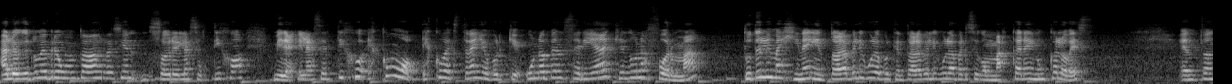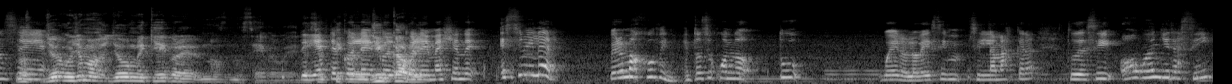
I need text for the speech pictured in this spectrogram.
A lo que tú me preguntabas recién sobre el acertijo, mira, el acertijo es como es como extraño porque uno pensaría que de una forma, tú te lo imaginas y en toda la película, porque en toda la película aparece con máscara y nunca lo ves. Entonces, No, yo, yo, me- yo me quedé con el, no, no sé, pero el te quedaste con, con- con la imagen de... Es similar, pero es más joven. Entonces cuando tú, bueno, lo ves sin, sin la máscara, tú decís, oh, bueno, y era así.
